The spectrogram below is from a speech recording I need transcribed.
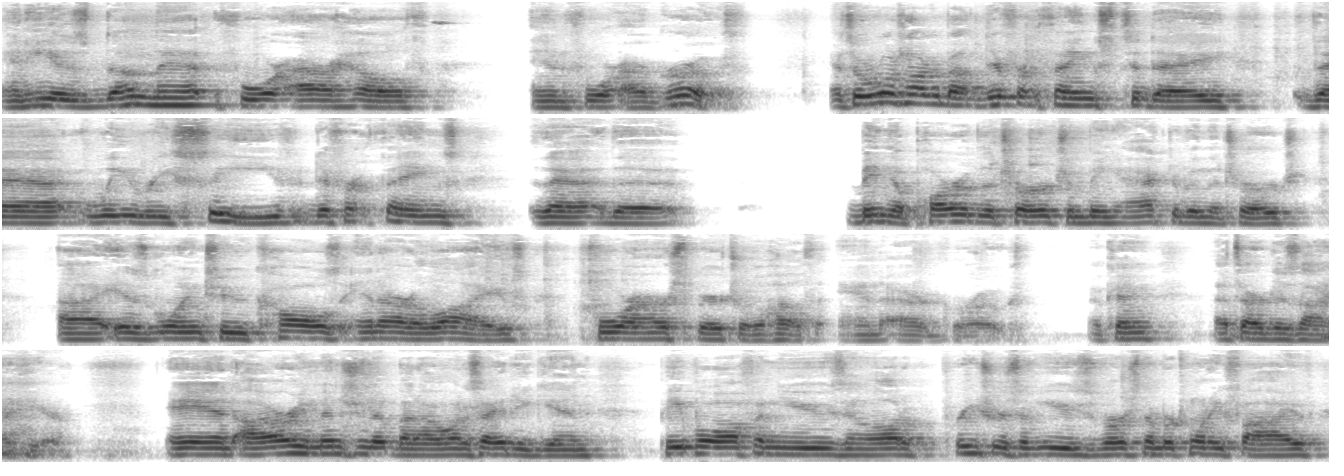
and He has done that for our health and for our growth. And so we're going to talk about different things today that we receive, different things that the being a part of the church and being active in the church uh, is going to cause in our lives for our spiritual health and our growth. Okay, that's our desire here. And I already mentioned it, but I want to say it again. People often use, and a lot of preachers have used verse number twenty-five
